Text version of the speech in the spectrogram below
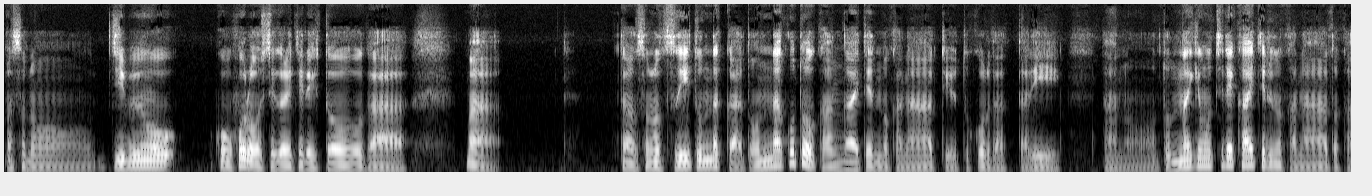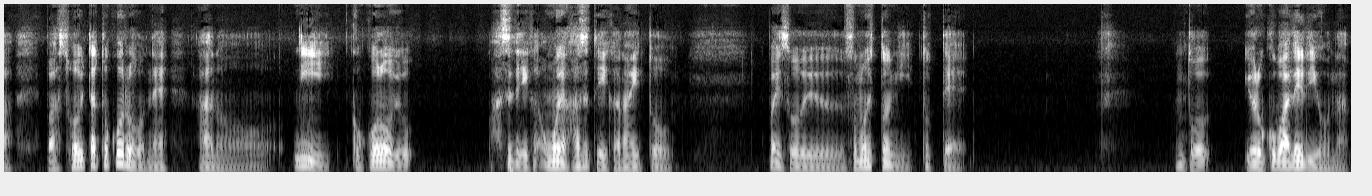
まあ、その、自分をこうフォローしてくれてる人が、まあ、多分そのツイートの中からどんなことを考えてんのかなっていうところだったり、あの、どんな気持ちで書いてるのかなとか、やっぱそういったところをね、あの、に心を馳せていか、思いを馳せていかないと、やっぱりそういう、その人にとって、本当喜ばれるような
